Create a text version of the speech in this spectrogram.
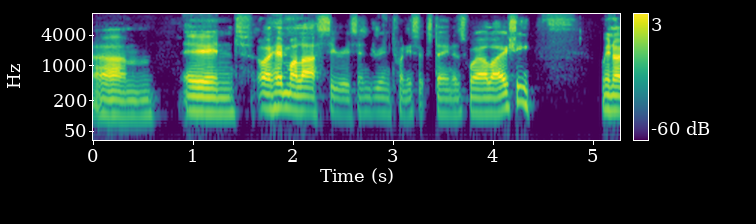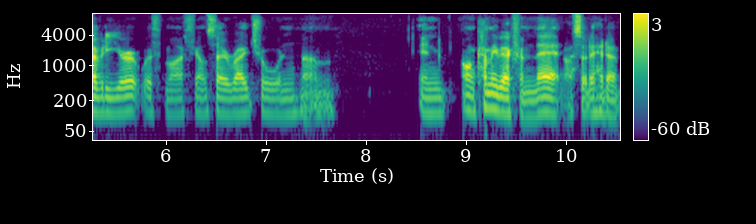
Um, and I had my last serious injury in 2016 as well. I actually went over to Europe with my fiancee Rachel, and um, and on coming back from that, I sort of had a,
